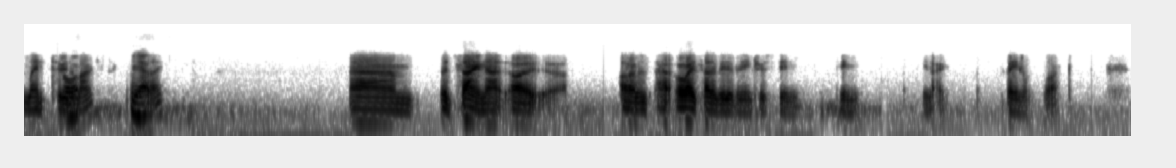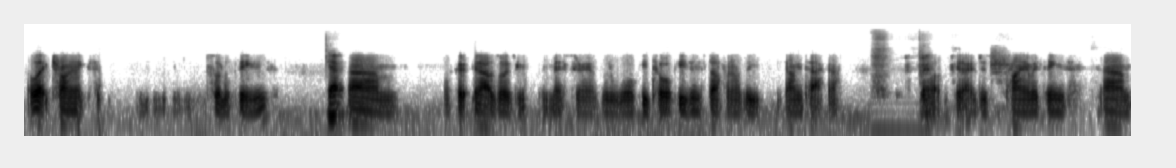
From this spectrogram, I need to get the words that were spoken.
lent to Oh, the most. Yeah. Um, but saying that, I I was, I always had a bit of an interest in in you know being like electronics sort of things. Yeah. Um, like, you know, I was always messing around with little walkie talkies and stuff when I was a young tacker. Like, you know, just playing with things. Um,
